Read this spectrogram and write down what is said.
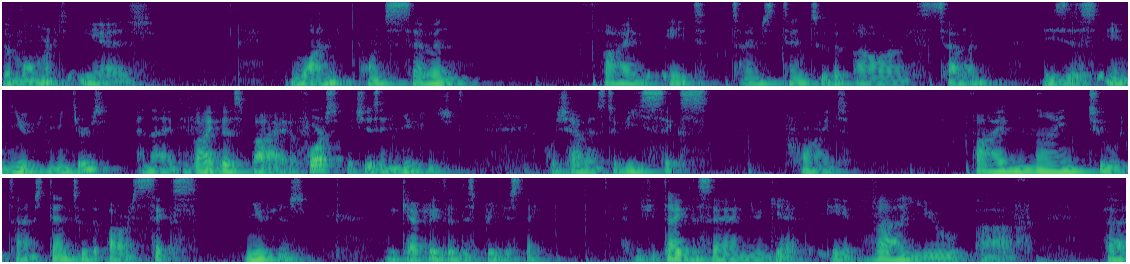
The moment is 1.758 times 10 to the power 7 this is in Newton meters, and I divide this by a force which is in newtons, which happens to be 6.592 times 10 to the power 6 newtons. We calculated this previously. And if you type this in, you get a value of uh,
